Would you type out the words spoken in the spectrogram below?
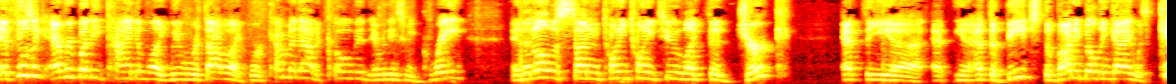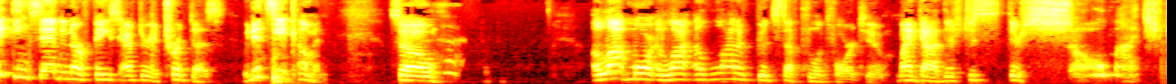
it feels like everybody kind of like, we were thought like, we're coming out of COVID, everything's to be great. And then all of a sudden, 2022, like the jerk at the, uh, at, you know, at the beach, the bodybuilding guy was kicking sand in our face after it tripped us. We didn't see it coming. So, a lot more a lot a lot of good stuff to look forward to. My god there's just there's so much.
